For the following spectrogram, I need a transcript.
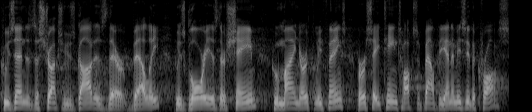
whose end is destruction, whose God is their belly, whose glory is their shame, who mind earthly things. Verse 18 talks about the enemies of the cross.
